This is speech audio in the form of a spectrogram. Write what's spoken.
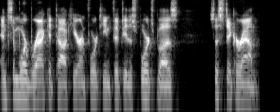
and some more bracket talk here on 1450 The Sports Buzz. So stick around.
